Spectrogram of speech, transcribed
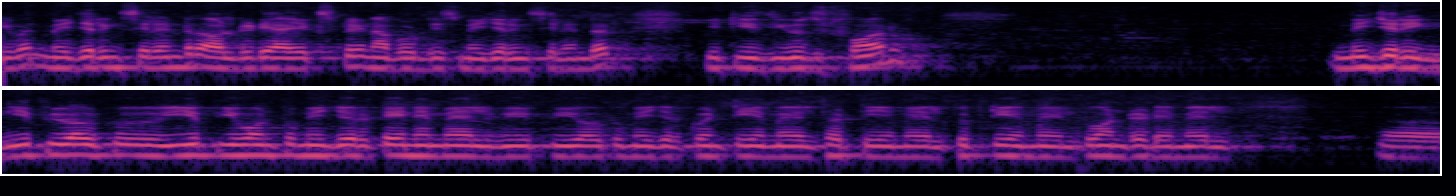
given. Measuring cylinder already i explained about this measuring cylinder. It is used for measuring. If you have to if you want to measure 10 ml if you have to measure 20 ml 30 ml 50 ml 200 ml uh,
